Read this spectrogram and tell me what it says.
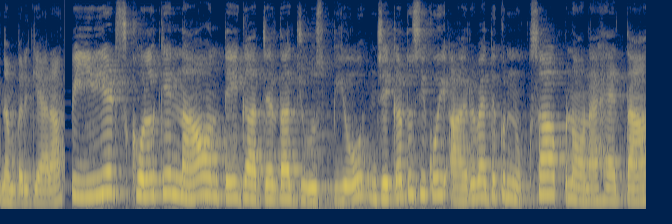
ਨੰਬਰ 11 ਪੀਰੀਅਡਸ ਖੁੱਲ ਕੇ ਨਾ ਆਉਣ ਤੇ ਗਾਜਰ ਦਾ ਜੂਸ ਪੀਓ। ਜੇਕਰ ਤੁਸੀਂ ਕੋਈ ਆਯੁਰਵੈਦਿਕ ਨੁਸਖਾ ਅਪਣਾਉਣਾ ਹੈ ਤਾਂ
